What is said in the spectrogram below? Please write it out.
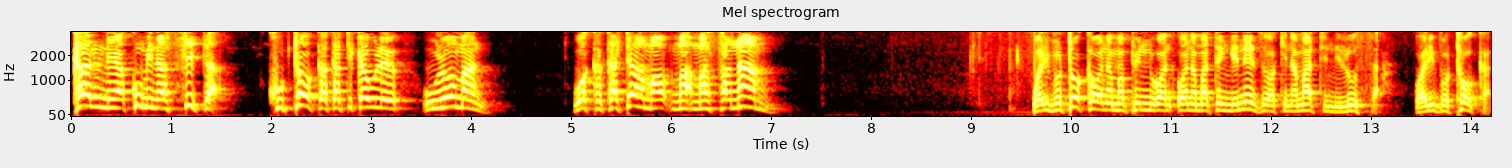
karne ya kumi na sita kutoka katika ule Uroman wakakataa ma, ma, masanamu walivyotoka wana, wana matengenezo wakina Martin Luther walivyotoka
